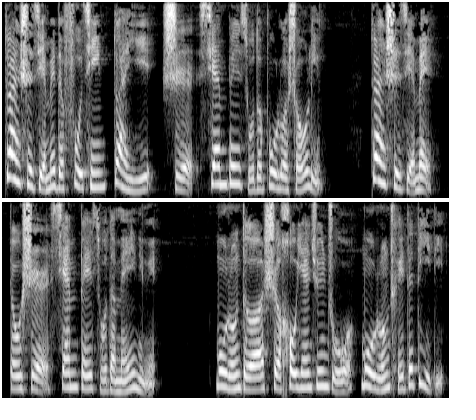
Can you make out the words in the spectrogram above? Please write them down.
段氏姐妹的父亲段仪是鲜卑族的部落首领，段氏姐妹都是鲜卑族的美女。慕容德是后燕君主慕容垂的弟弟。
